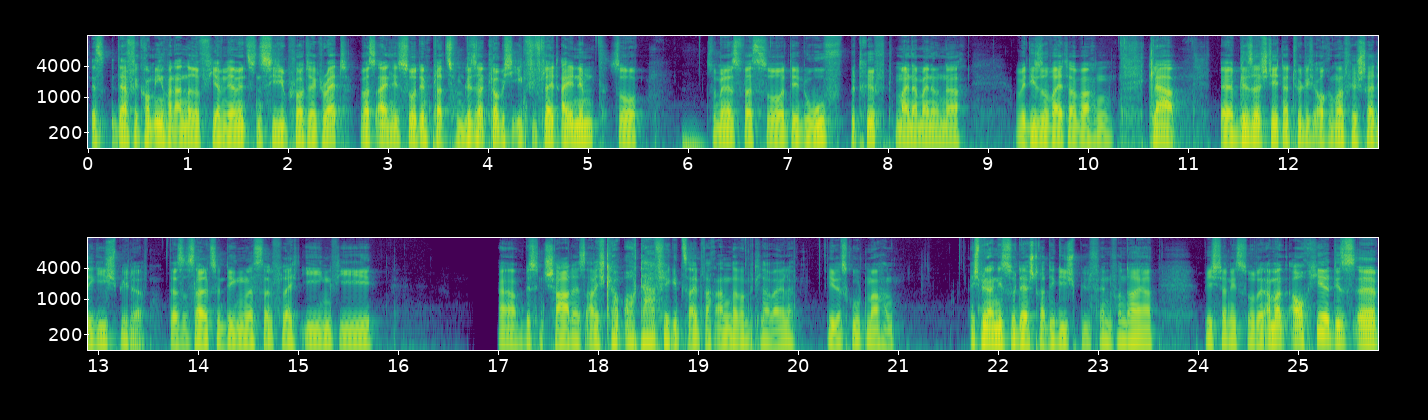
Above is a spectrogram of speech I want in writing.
es, dafür kommen irgendwann andere Firmen. Wir haben jetzt ein CD Projekt Red, was eigentlich so den Platz von Blizzard, glaube ich, irgendwie vielleicht einnimmt. So, zumindest was so den Ruf betrifft, meiner Meinung nach. Wenn die so weitermachen. Klar, äh, Blizzard steht natürlich auch immer für Strategiespiele. Das ist halt so ein Ding, was dann vielleicht irgendwie ja, ein bisschen schade ist. Aber ich glaube, auch dafür gibt es einfach andere mittlerweile, die das gut machen. Ich bin ja nicht so der Strategiespiel-Fan, von daher bin ich da nicht so drin. Aber auch hier, dieses, äh,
